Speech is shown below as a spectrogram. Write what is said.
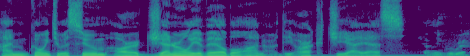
i'm going to assume are generally available on the arcgis i think we're ready.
